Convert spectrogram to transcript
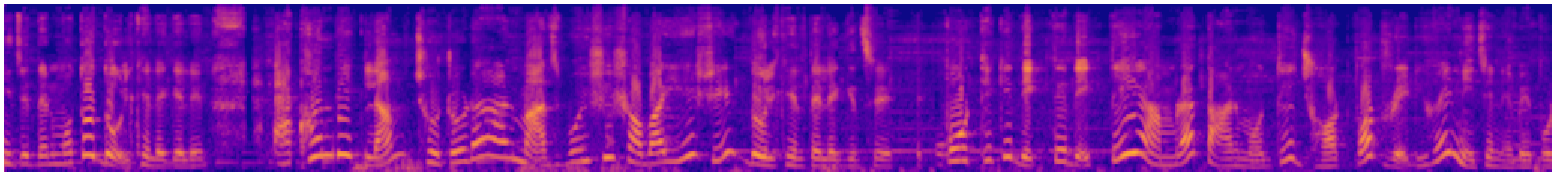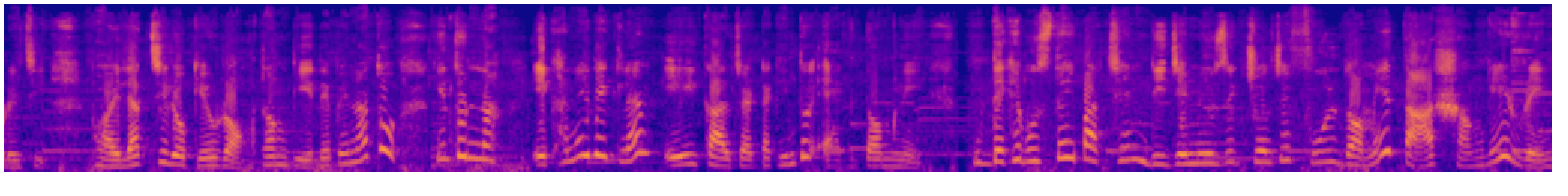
নিজেদের মতো দোল খেলে গেলেন। এখন দেখলাম ছোটরা আর মাঝবয়সী সবাই এসে দোল খেলতে লেগেছে। উপর থেকে দেখতে দেখতেই আমরা তার মধ্যে ঝটপট রেডি হয়ে নিচে নেমে পড়েছি। ভয় লাগছিল কেউ রং টং দিয়ে দেবে না তো? কিন্তু না এখানে দেখলাম এই কালচারটা কিন্তু একদম নেই। দেখে বুঝতেই পারছেন ডিজে মিউজিক চলছে ফুল দমে, তার সঙ্গে রেন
